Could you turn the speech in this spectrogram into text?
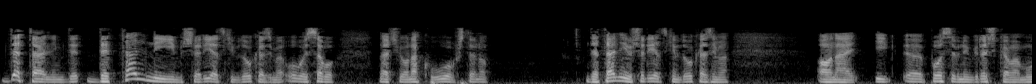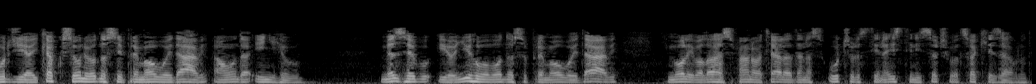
detaljnim, de, detaljnijim šerijatskim dokazima. Ovo je samo, znači, onako uopšteno detaljnijim šerijatskim dokazima onaj i e, posebnim greškama murđija i kako se oni odnose prema ovoj davi, a onda i njihovom mezhebu i o njihovom odnosu prema ovoj davi i molim Allaha subhanahu wa ta'ala da nas učvrsti na istini sačuva od svake zavlude.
